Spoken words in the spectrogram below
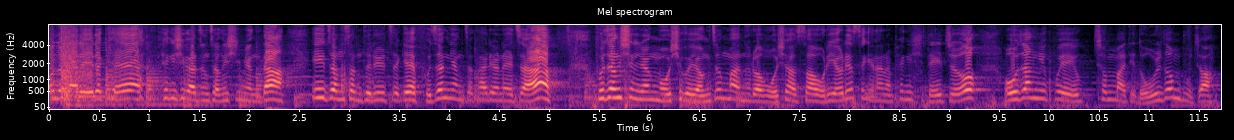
오늘날에 이렇게 팽시가정 정시명당 이정성 드릴 적에 부정영정 하려내자. 부정신령 모시고 영정만으로 모셔서 우리 어려서기 나는 팽시 대주 오장육부에 육천마디 놀던 부정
